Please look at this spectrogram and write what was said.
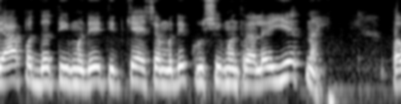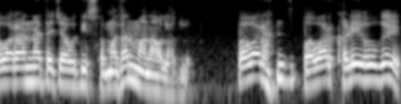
त्या पद्धतीमध्ये तितक्या ह्याच्यामध्ये कृषी मंत्रालय येत नाही. पवारांना त्याच्यावरती समाधान मानावं लागलं. पवार पवार खडे हो गए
